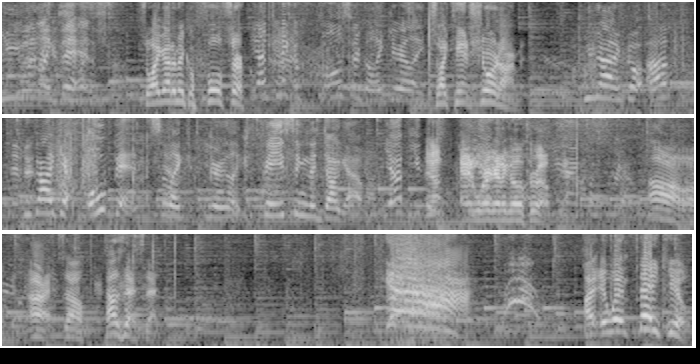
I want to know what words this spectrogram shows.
you went like this. So I gotta make a full circle. You have to make a full circle, like you're like. So I can't short arm it. You gotta go up. You gotta get open, so like you're like facing the dugout. Yep. You can. Yeah, and we're gonna go through. You gotta come through. Oh, okay. All right. So how's this then? Yeah! I, it went. Thank you.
